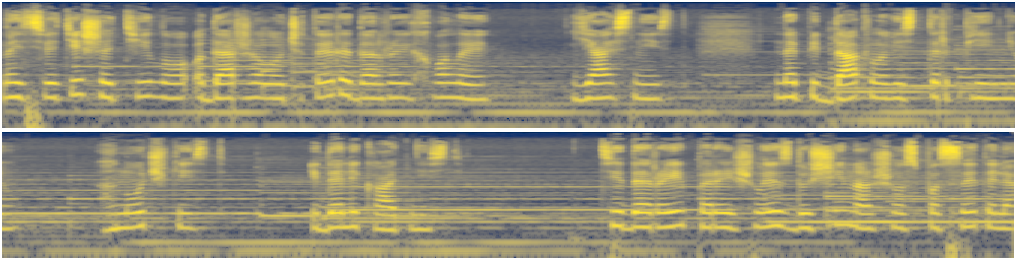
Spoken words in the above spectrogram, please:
Найсвятіше тіло одержало чотири дари хвали, ясність, непіддатливість терпінню, гнучкість і делікатність. Ці дари перейшли з душі нашого Спасителя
